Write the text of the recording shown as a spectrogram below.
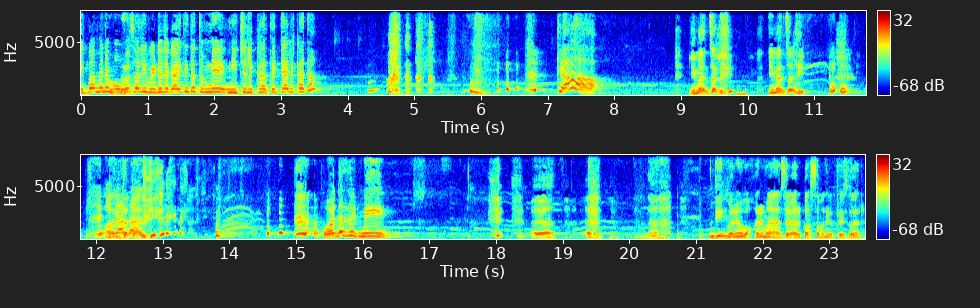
एक बार मैंने मोमोज वाली वीडियो लगाई थी तो तुमने नीचे लिखा था क्या लिखा था? क्या? हिमांचली हिमांचली अंतकाली। व्हाट डज इट मीन दिनभरिमा भर्खरै हाँसेको अरे कस्तो भनेको फ्रेस भएर?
